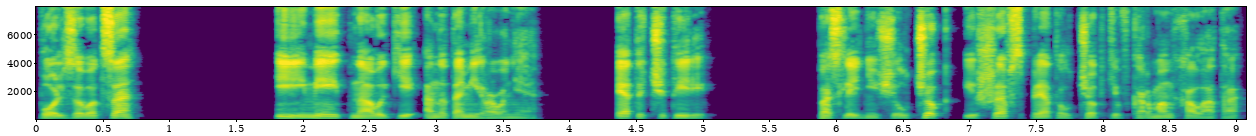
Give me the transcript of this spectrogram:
пользоваться и имеет навыки анатомирования. Это четыре. Последний щелчок, и шеф спрятал четки в карман халата,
